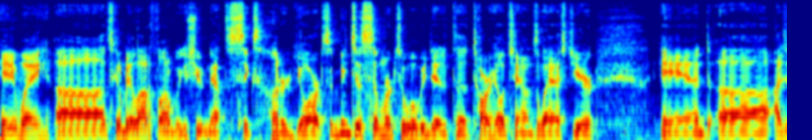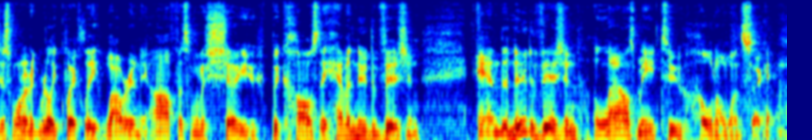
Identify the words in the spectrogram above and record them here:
Anyway, uh, it's going to be a lot of fun. We're shooting out to 600 yards. It'll be just similar to what we did at the Tar Heel Challenge last year. And uh, I just wanted to really quickly, while we're in the office, I'm going to show you because they have a new division. And the new division allows me to, hold on one second.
